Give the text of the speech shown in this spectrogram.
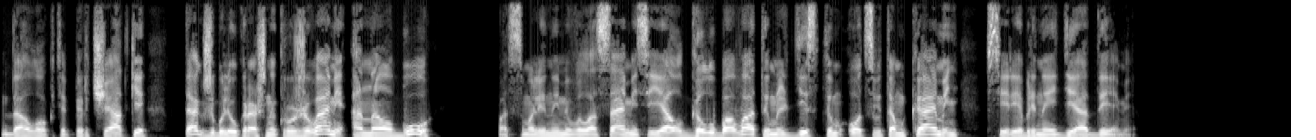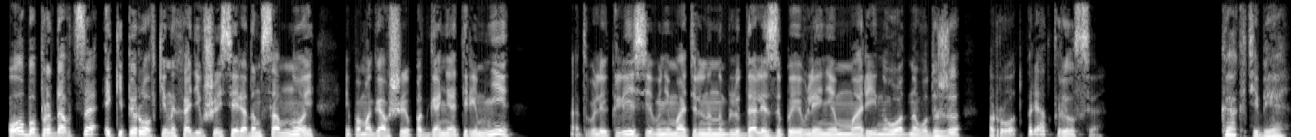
до локтя перчатки также были украшены кружевами, а на лбу под смоляными волосами сиял голубоватым льдистым отцветом камень в серебряной диадеме. Оба продавца экипировки, находившиеся рядом со мной и помогавшие подгонять ремни, отвлеклись и внимательно наблюдали за появлением Марины. У одного даже рот приоткрылся. «Как тебе?»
